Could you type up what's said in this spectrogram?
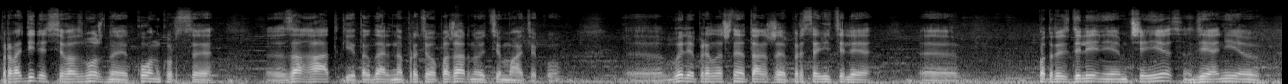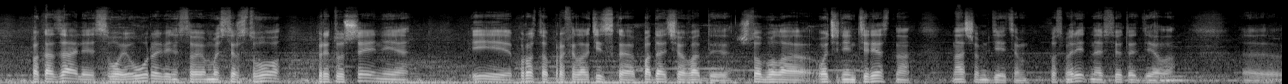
Проводились всевозможные конкурсы, загадки и так далее на противопожарную тематику. Были приглашены также представители подразделения МЧС, где они показали свой уровень, свое мастерство при тушении и просто профилактическая подача воды, что было очень интересно нашим детям, посмотреть на все это дело. Э,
